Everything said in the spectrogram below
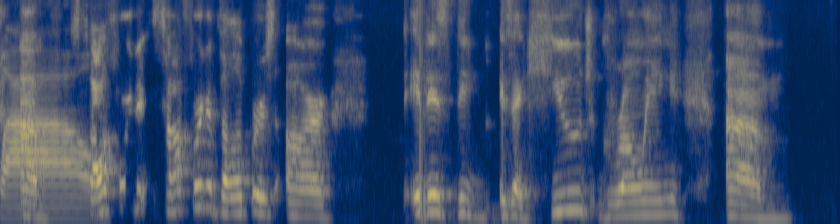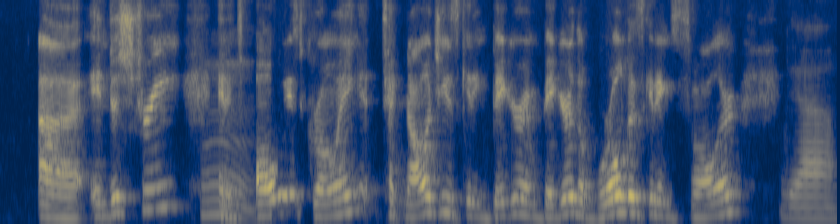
wow. um, software software developers are it is the is a huge growing um uh industry and it's Mm, always growing technology is getting bigger and bigger the world is getting smaller yeah.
